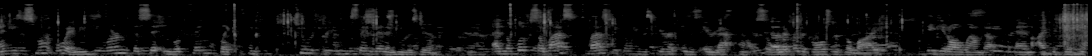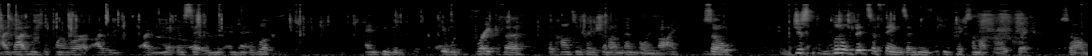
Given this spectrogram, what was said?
And he's a smart boy. I mean, he learned the sit and look thing, like I think two or three of these things in, and he was doing it. And the look. So last last week when he was here, he was in that kennel. So whenever the girls would go by, he'd get all wound up, and I could get him. I got him to a point where I would I would make him sit and, and do the look, and he would it would break the the concentration on them going by. So just little bits of things, and he he picks them up really quick. So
